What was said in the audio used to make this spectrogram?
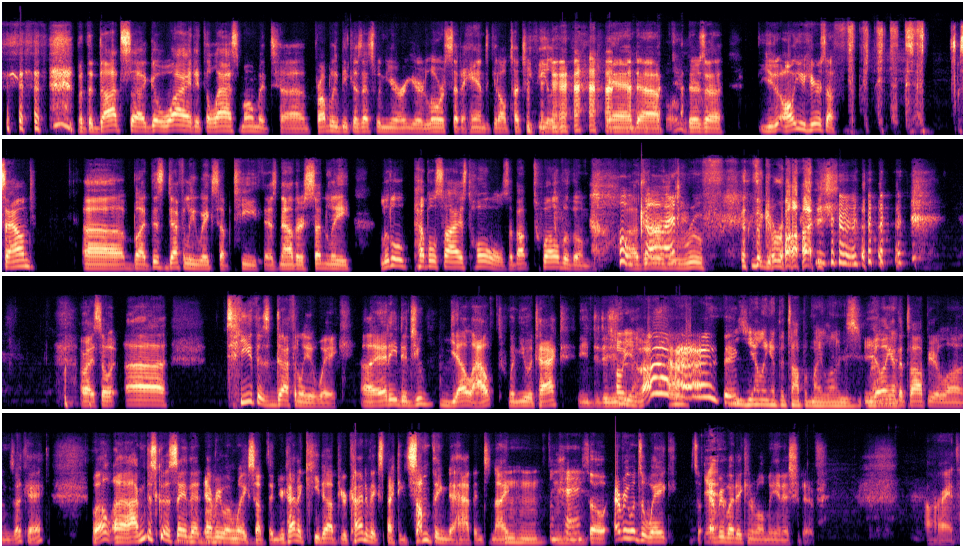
but the dots uh, go wide at the last moment, uh, probably because that's when your your lower set of hands get all touchy feely. and uh, there's a you all you hear is a sound uh, but this definitely wakes up teeth as now there's suddenly little pebble sized holes about 12 of them Oh uh, are in the roof of the garage. All right so uh, teeth is definitely awake uh, eddie did you yell out when you attacked You- did you Oh, yeah. the, "Ah!" I was yelling at the top of my lungs. yelling at the top of your lungs. Okay. Well, uh, I'm just going to say that everyone wakes up. Then you're kind of keyed up. You're kind of expecting something to happen tonight. Mhm, mhm. Okay. So everyone's awake. So Yeah. everybody can roll me initiative. All right.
